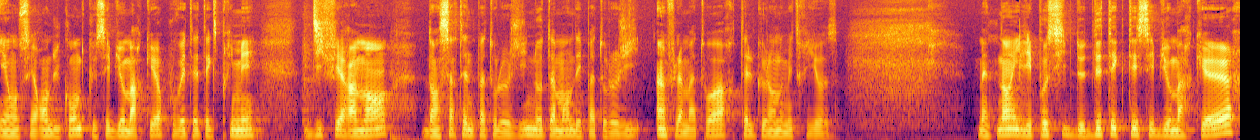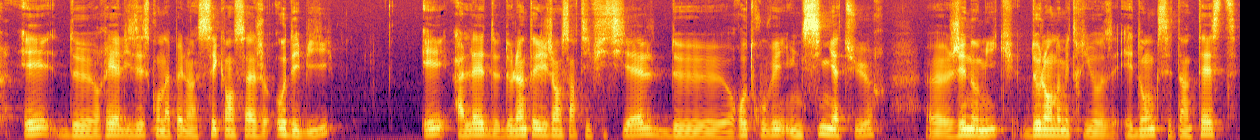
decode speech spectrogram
et on s'est rendu compte que ces biomarqueurs pouvaient être exprimés différemment dans certaines pathologies, notamment des pathologies inflammatoires telles que l'endométriose. Maintenant, il est possible de détecter ces biomarqueurs et de réaliser ce qu'on appelle un séquençage haut débit et à l'aide de l'intelligence artificielle de retrouver une signature euh, génomique de l'endométriose. Et donc c'est un test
